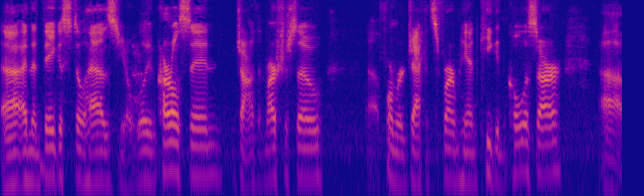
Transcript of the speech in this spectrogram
Uh, and then Vegas still has, you know, William Karlsson, Jonathan Marchessault, uh, former Jackets farmhand Keegan Kolesar, um,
